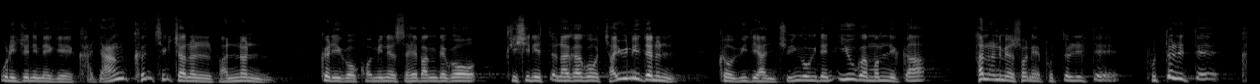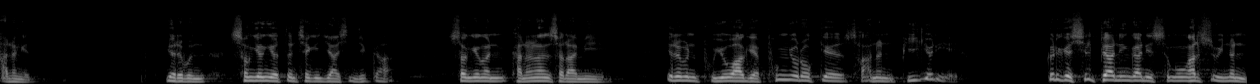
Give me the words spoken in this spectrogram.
우리 주님에게 가장 큰 칭찬을 받는 그리고 고민에서 해방되고 귀신이 떠나가고 자윤이 되는 그 위대한 주인공이 된 이유가 뭡니까? 하나님의 손에 붙들릴 때 붙들릴 때 가능해. 여러분 성경이 어떤 책인지 아십니까? 성경은 가난한 사람이 여러분 부유하게 풍요롭게 사는 비결이에요. 그렇게 실패한 인간이 성공할 수 있는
